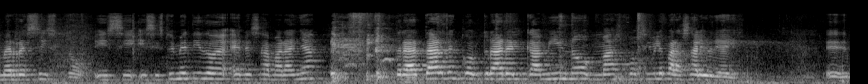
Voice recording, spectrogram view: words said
me resisto y si, y si estoy metido en esa maraña, tratar de encontrar el camino más posible para salir de ahí. Eh,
